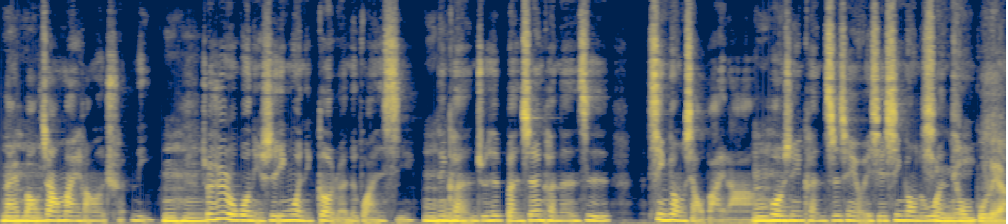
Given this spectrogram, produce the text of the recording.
来保障卖方的权利，嗯哼，就是如果你是因为你个人的关系，嗯，你可能就是本身可能是。信用小白啦，嗯、或者是你可能之前有一些信用的问题，不良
